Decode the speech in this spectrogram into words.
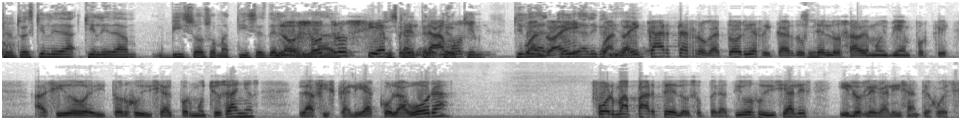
pero entonces ¿quién le da quién le da visos o matices de legalidad Nosotros siempre fiscal? Pero- pero damos, ¿quién- quién le da- cuando, da hay, cuando hay cartas rogatorias, Ricardo, Sí. usted lo sabe muy bien porque ha sido editor judicial por muchos años, la Fiscalía colabora, forma parte de los operativos judiciales y los legaliza ante jueces.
